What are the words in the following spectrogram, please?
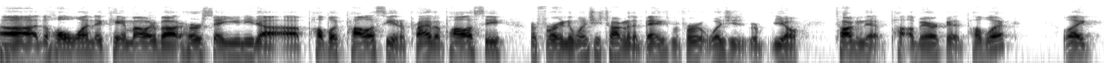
Uh, the whole one that came out about her saying you need a, a, public policy and a private policy referring to when she's talking to the banks, before when she's you know talking to America public. Like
